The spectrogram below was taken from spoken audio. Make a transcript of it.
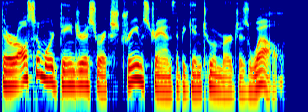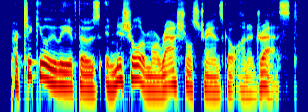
there are also more dangerous or extreme strands that begin to emerge as well, particularly if those initial or more rational strands go unaddressed.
